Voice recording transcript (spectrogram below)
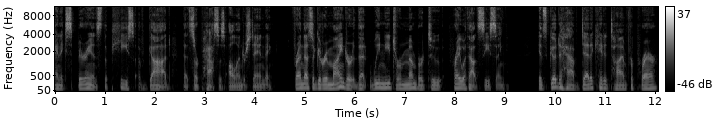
and experience the peace of God that surpasses all understanding. Friend, that's a good reminder that we need to remember to pray without ceasing. It's good to have dedicated time for prayer,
